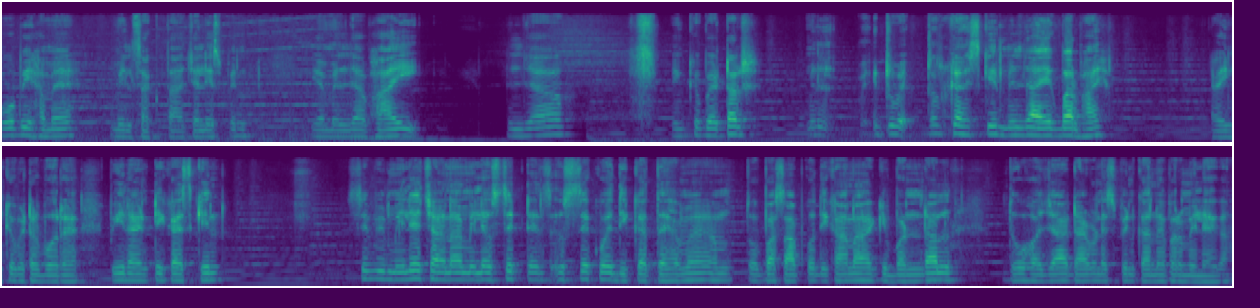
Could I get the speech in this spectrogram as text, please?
वो भी हमें मिल सकता है। चलिए स्पिन ये मिल जाए भाई। मिल जाओ इंक्यूबेटर मिल इंक्यूबेटर का स्किन मिल जाए एक बार भाई। इंक्यूबेटर बोल रहे हैं पी नाइन्टी का स्किन से भी मिले चाहे ना मिले, उससे टेंस, उससे कोई दिक्कत है। हमें, हम तो बस आपको दिखाना है कि बंडल 2000 डायमंड स्पिन करने पर मिलेगा।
